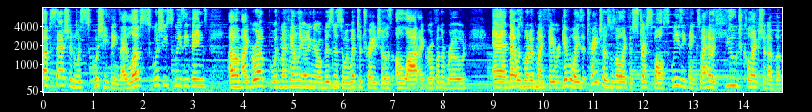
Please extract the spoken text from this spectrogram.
obsession with squishy things. I love squishy, squeezy things. Um, I grew up with my family owning their own business, so we went to trade shows a lot. I grew up on the road, and that was one of my favorite giveaways at trade shows. Was all like the stress ball squeezy things. So I have a huge collection of them.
